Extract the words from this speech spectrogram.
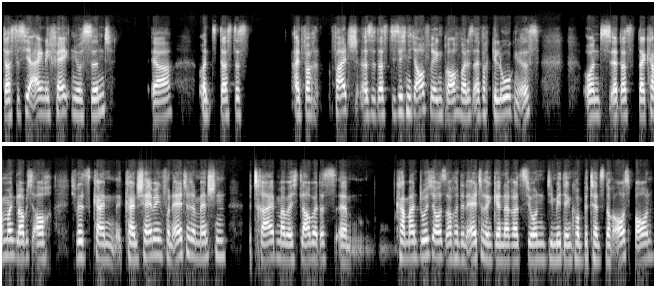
dass das hier eigentlich Fake News sind, ja, und dass das einfach falsch, also dass die sich nicht aufregen brauchen, weil das einfach gelogen ist. Und äh, das, da kann man, glaube ich, auch, ich will jetzt kein, kein Shaming von älteren Menschen betreiben, aber ich glaube, das ähm, kann man durchaus auch in den älteren Generationen die Medienkompetenz noch ausbauen,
